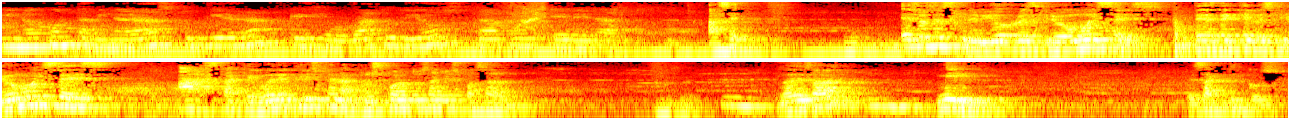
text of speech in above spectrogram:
y no contaminarás tu tierra que Jehová tu Dios da por heredad. Hace, eso se escribió, lo escribió Moisés. Desde que lo escribió Moisés hasta que muere Cristo en la cruz, ¿cuántos años pasaron? ¿Nadie sabe? Mil. Exacticos.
